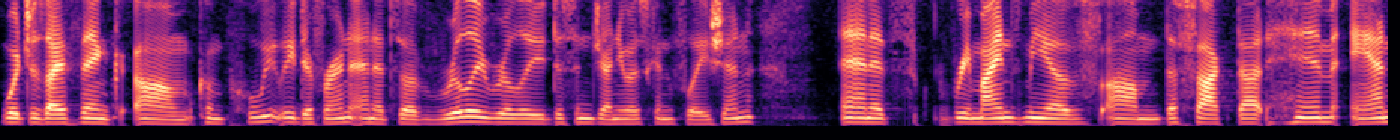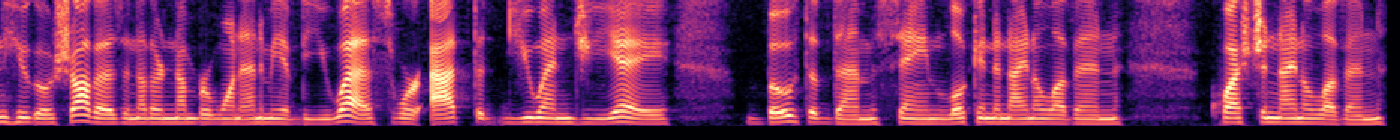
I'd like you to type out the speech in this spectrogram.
which is, I think, um, completely different. And it's a really, really disingenuous conflation. And it reminds me of um, the fact that him and Hugo Chavez, another number one enemy of the U.S., were at the UNGA, both of them saying, look into 9 11, question 9 11.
